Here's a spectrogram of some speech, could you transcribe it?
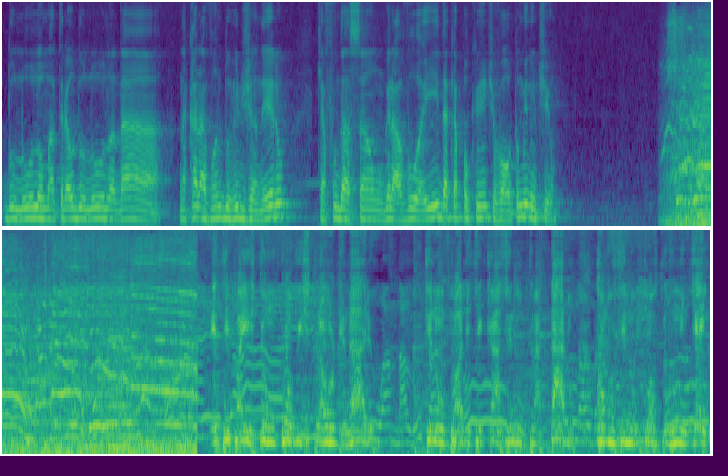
do Lula, o material do Lula na, na caravana do Rio de Janeiro, que a Fundação gravou aí. Daqui a pouquinho a gente volta. Um minutinho. Esse país tem um povo extraordinário que não pode ficar sendo tratado como se não fosse ninguém.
